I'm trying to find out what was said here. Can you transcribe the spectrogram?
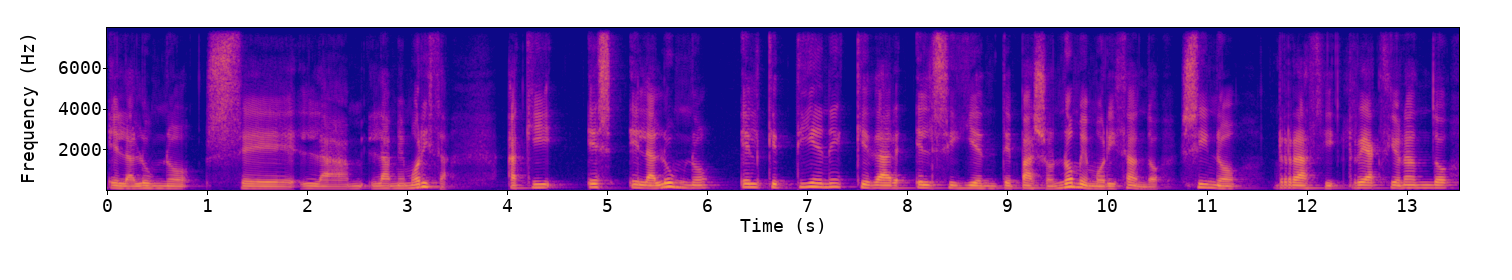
el alumno se la, memoriza. Aquí es el alumno el que tiene que dar el siguiente paso, no memorizando, sino reaccionando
